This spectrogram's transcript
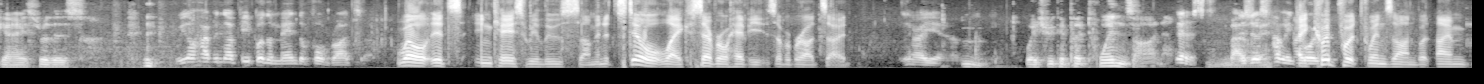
guys for this. we don't have enough people to man the full broadside. Well, it's in case we lose some, and it's still like several heavies of a broadside. Oh yeah. Hmm. Which we could put twins on. Yes. By It's the just coming I could put twins on, but I'm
